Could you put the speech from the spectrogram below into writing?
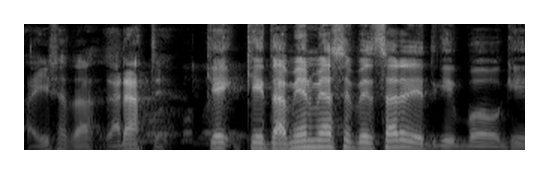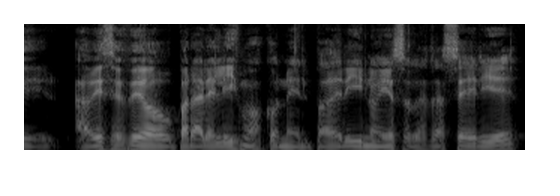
ahí ya está, ganaste. Que, que también me hace pensar eh, tipo, que a veces veo paralelismos con El Padrino y eso de esta serie.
